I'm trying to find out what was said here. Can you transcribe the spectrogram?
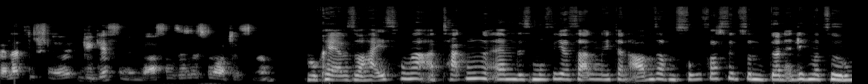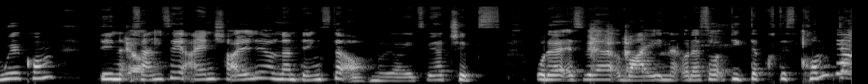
relativ schnell gegessen im wahrsten Sinne des Wortes. Ne? Okay, aber so Heißhungerattacken, ähm, das muss ich ja sagen, wenn ich dann abends auf dem Sofa sitze und dann endlich mal zur Ruhe komme, den Ja. Fernseher einschalte und dann denkst du, ach naja, jetzt wäre Chips oder es wäre Wein oder so. Die, da, das kommt ja Da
